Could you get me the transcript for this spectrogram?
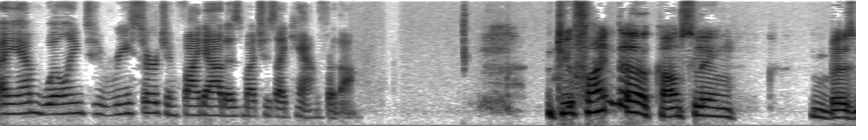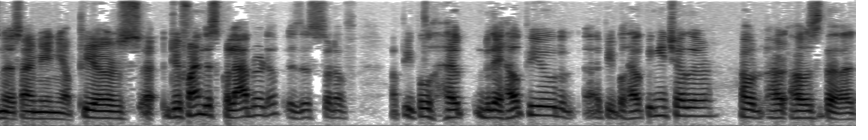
I am willing to research and find out as much as I can for them. Do you find the counseling business, I mean, your peers, uh, do you find this collaborative? Is this sort of, are people help, do they help you? Are people helping each other? How, how how's the,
